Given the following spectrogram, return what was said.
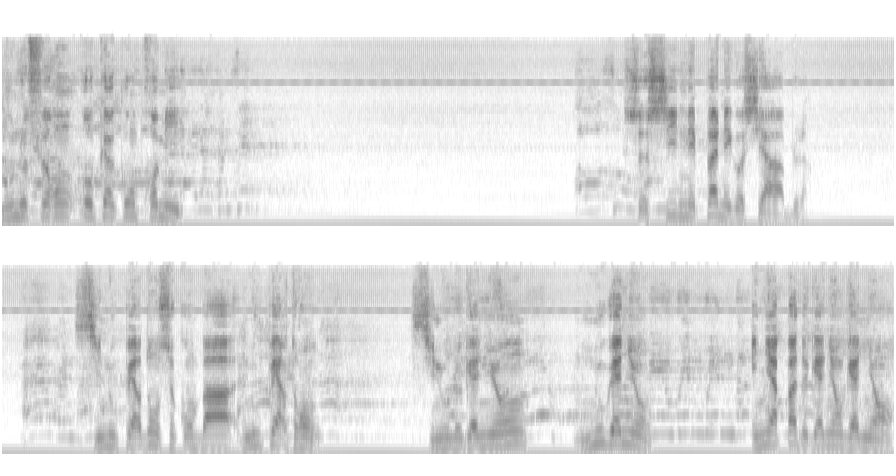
Nous ne ferons aucun compromis. Ceci n'est pas négociable. Si nous perdons ce combat, nous perdrons. Si nous le gagnons, nous gagnons. Il n'y a pas de gagnant-gagnant.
